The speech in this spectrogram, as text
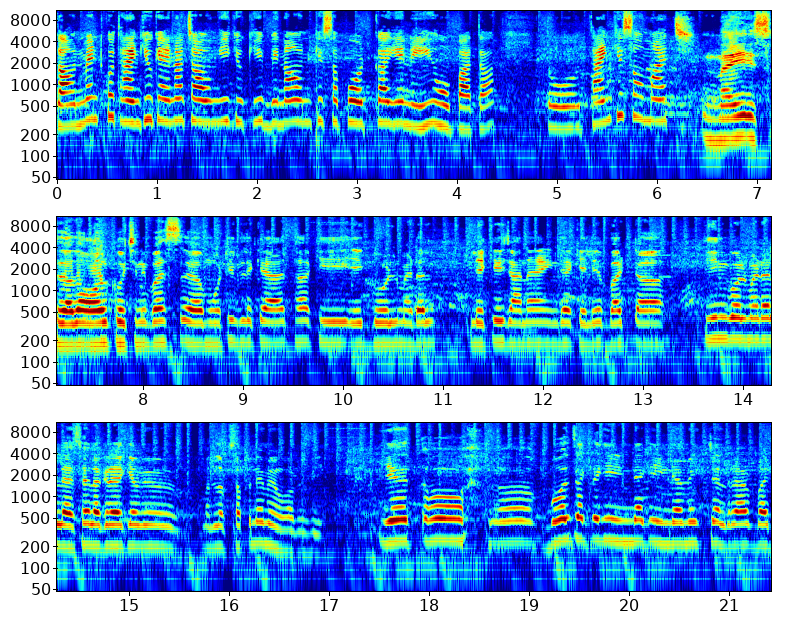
गवर्नमेंट को थैंक यू कहना चाहूँगी क्योंकि बिना उनके सपोर्ट का ये नहीं हो पाता। तो थैंक यू सो मच नहीं, इससे ज़्यादा और कुछ नहीं, बस मोटिव लेके आया था कि एक गोल्ड मेडल लेके जाना है इंडिया के लिए बट तीन गोल्ड मेडल ऐसा लग रहा है कि अभी मतलब सपने में हो अभी भी। ये तो बोल सकते कि इंडिया के इंडिया में चल रहा है बट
